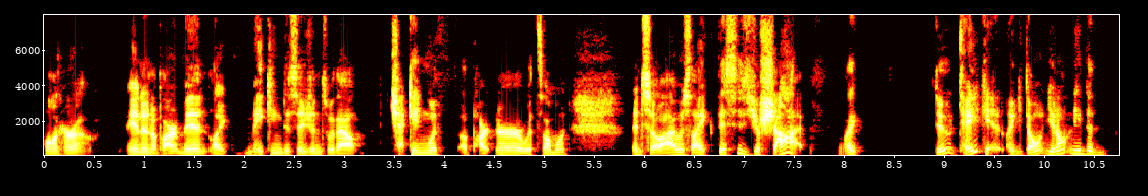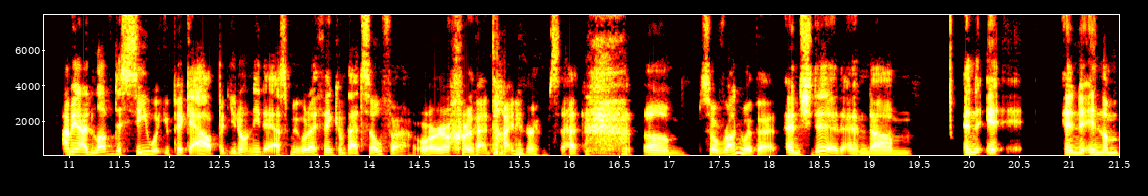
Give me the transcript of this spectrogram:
on her own in an apartment like making decisions without checking with a partner or with someone. And so i was like this is your shot. Like dude take it. Like don't you don't need to I mean, I'd love to see what you pick out, but you don't need to ask me what I think of that sofa or or that dining room set. Um, so run with it, and she did, and um, and it, and in the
